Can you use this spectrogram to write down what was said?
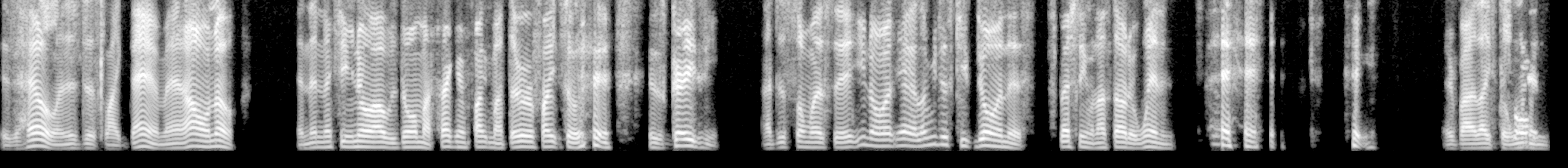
is hell, and it's just like, damn, man, I don't know. And then next thing you know, I was doing my second fight, my third fight, so it's crazy. I just somewhere said, you know what, yeah, let me just keep doing this, especially when I started winning. Everybody likes to so, win.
